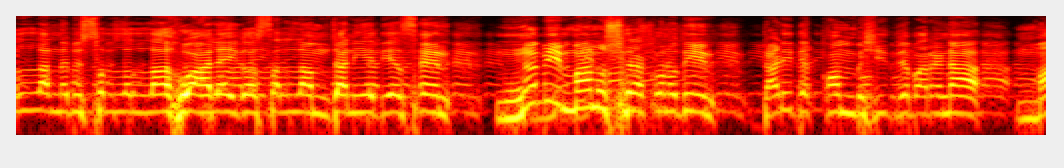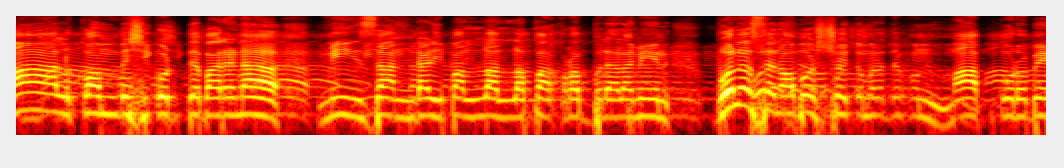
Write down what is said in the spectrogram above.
আল্লাহ নবী সাল্লাল্লাহু আলাইহি ওয়াসাল্লাম জানিয়ে দিয়েছেন, নবী মানুষেরা কোনোদিন দাড়িতে কম বেশি দিতে পারে না, মাল কম বেশি করতে পারে না, মিজান দাড়ি পাল্লা আল্লাহ পাক রব্বুল আলামিন বলেছেন, অবশ্যই তোমরা যখন মাপ করবে,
